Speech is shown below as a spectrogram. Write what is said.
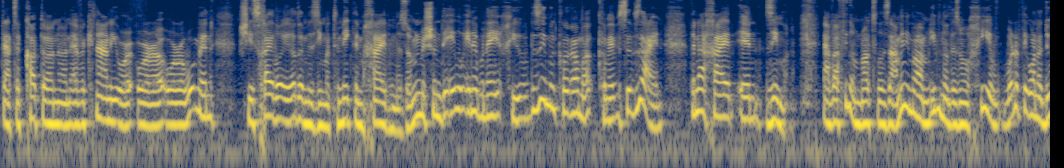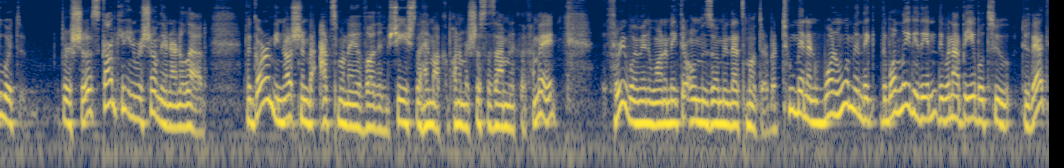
that's a katan, an evaknani, or or or a woman. She's chayv other mezima to make them chayv mezum. Mishum de elu ina b'nei chiyuv b'zimun klagama kamev zayin. They're not chayv in zimun. Now vafilim not to l'zamin imam. Even though there's no chiyuv, what if they want to do it? Gam Rishon, they're not allowed. Three women want to make their own mezumin, that's mutter. But two men and one woman, they, the one lady, they, they would not be able to do that.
